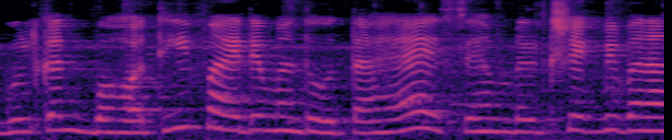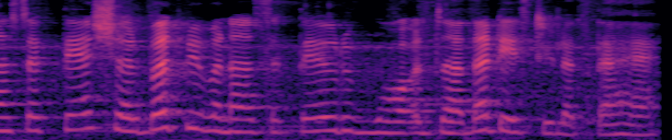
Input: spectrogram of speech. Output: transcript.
गुलकंद बहुत ही फ़ायदेमंद होता है, इससे हम मिल्क शेक भी बना सकते हैं, शरबत भी बना सकते हैं, और बहुत ज़्यादा टेस्टी लगता है।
